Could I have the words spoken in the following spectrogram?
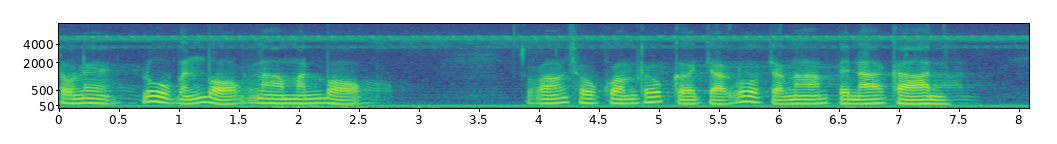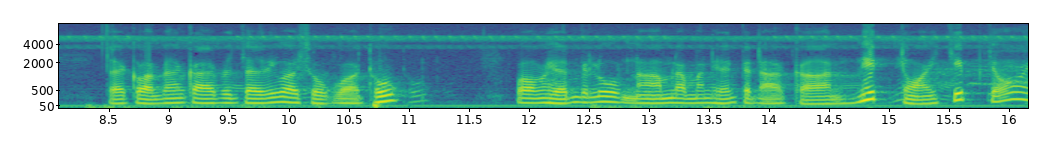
ตรงนี้รูปเหมือนบอก นามมันบอกความสุขความทุกข์เกิดจากรูปจากนามเป็นอาการ แต่ก่อนเป็นกายเป็นใจหรือว่าสุขว่าทุกข์พอมาเห็นเป็นรูปนามแล้วมันเห็นเป็นอาการ นิดหน่อยจิบจ้อย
